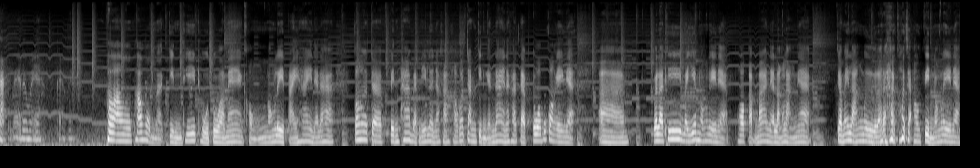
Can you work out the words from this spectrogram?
กัดแม่ทำไมอะกัดแม่ พอเอาผ้าห่มอะกลิ่นที่ถูตัวแม่ของน้องเลไปให้เนี่ยนะคะ ก็จะเป็นผ้าแบบนี้เลยนะคะเขาก็จำกลิ่นกันได้นะคะ แต่ตัวผู้กองเองเนี่ยเวลาที่มาเยี่ยมน้องเลเนี่ย พอกลับบ้านเนี่ยหลังๆเนี่ยจะไม่ล้างมือแล้วนะคะก็จะเอากลิ่นน้องเลเนี่ย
